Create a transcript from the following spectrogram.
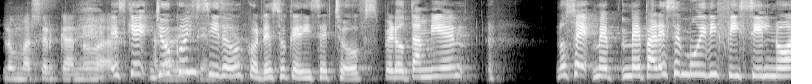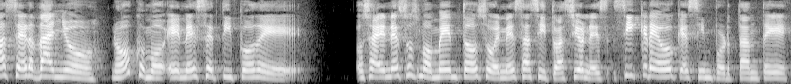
lo más cercano a... Es que yo coincido con eso que dice Chops, pero también, no sé, me, me parece muy difícil no hacer daño, ¿no? Como en ese tipo de, o sea, en esos momentos o en esas situaciones. Sí creo que es importante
